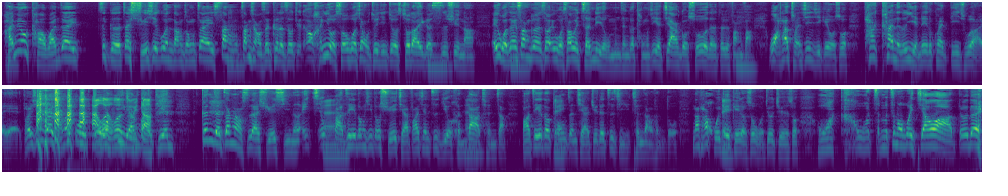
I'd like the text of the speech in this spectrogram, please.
还没有考完，在这个在学习过程当中，在上张小生课的时候，觉得哦很有收获。像我最近就收到一个私讯啊，诶，我在上课的时候，诶，我稍微整理了我们整个统计的架构，所有的这个方法，哇，他传信息给我说，他看的都眼泪都快滴出来耶。他现在想要过 过一两百天。跟着张老师来学习呢，哎，就把这些东西都学起来，发现自己有很大的成长，把这些都统整起来，觉得自己成长很多。那他回馈给我的时候，我就觉得说，哇靠，我怎么这么会教啊，对不对？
